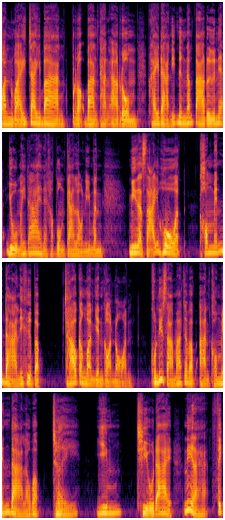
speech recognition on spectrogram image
วันไหวใจบาง เปราะบางทางอารมณ์ ใครด่านิดนึงน้ำตารื้นเนี่ยอยู่ไม่ได้นะครับ วงการเหล่านี้มันมีแต่สายโหดคอมเมนต์ด่านี่คือแบบเช้ากลางวันเย็นก่อนนอน คนที่สามารถจะแบบอ่านคอมเมนต์ด่าแล้วแบบเฉย ยิ้ม ชิลได้ นี่แหละฮะ thick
